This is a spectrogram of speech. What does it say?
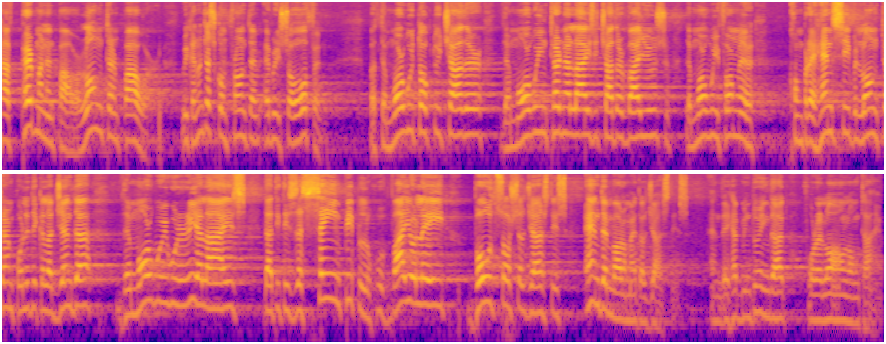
have permanent power, long term power. We cannot just confront them every so often. But the more we talk to each other, the more we internalize each other's values, the more we form a comprehensive long-term political agenda, the more we will realize that it is the same people who violate both social justice and environmental justice. And they have been doing that for a long, long time.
